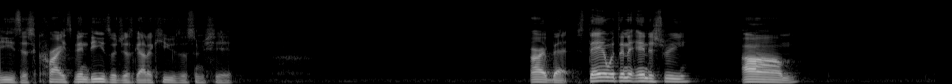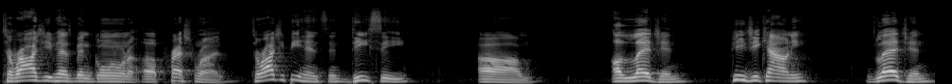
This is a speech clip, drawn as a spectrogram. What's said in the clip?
Jesus Christ, Vin Diesel just got accused of some shit. All right, bet. Staying within the industry, um, Taraji has been going on a, a press run. Taraji P. Henson, DC, um, a legend, PG County, legend.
